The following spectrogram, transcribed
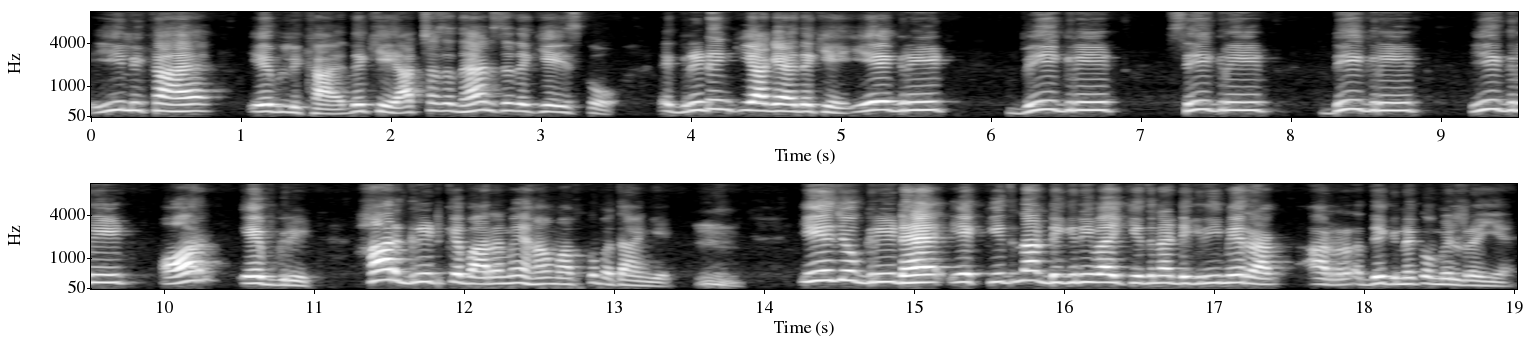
ई e लिखा है ए लिखा है। देखिए अच्छा से ध्यान से देखिए इसको। एक ग्रीडिंग किया गया है। देखिए A grid B grid C grid D grid E grid और एफ़ ग्रीड हर ग्रीड के बारे में हम आपको बताएँगे। ये जो ग्रीड है, ये कितना डिग्री बाई कितना डिग्री में देखने को मिल रही है।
